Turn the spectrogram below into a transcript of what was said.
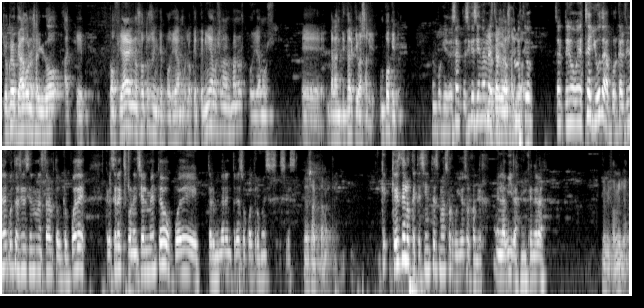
Yo creo que algo nos ayudó a que confiar en nosotros en que podíamos, lo que teníamos en las manos, podíamos eh, garantizar que iba a salir. Un poquito. Un poquito, exacto. Sigue siendo una startup. Digo, exacto, digo, es ayuda, porque al final de cuentas sigue siendo una startup que puede crecer exponencialmente o puede terminar en tres o cuatro meses. Así es. Exactamente. ¿Qué, es de lo que te sientes más orgulloso, Javier, en la vida en general? De mi familia.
